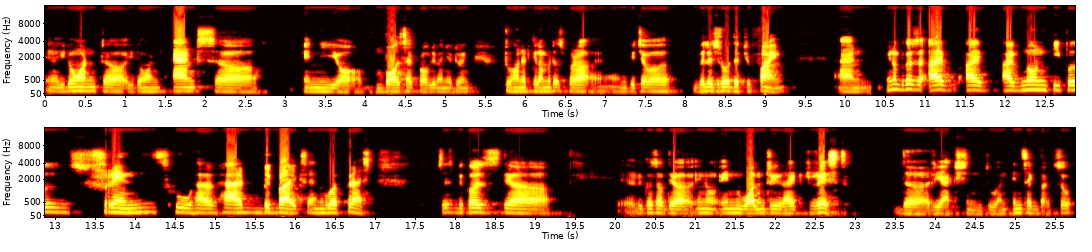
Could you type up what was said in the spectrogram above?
you know you don't want uh, you don't want ants uh, in your ball sack probably when you're doing 200 kilometers per hour know, whichever village road that you find and you know because i've i've i've known people's friends who have had big bikes and who have crashed just because they are uh, because of their you know involuntary right wrist the reaction to an insect bite so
